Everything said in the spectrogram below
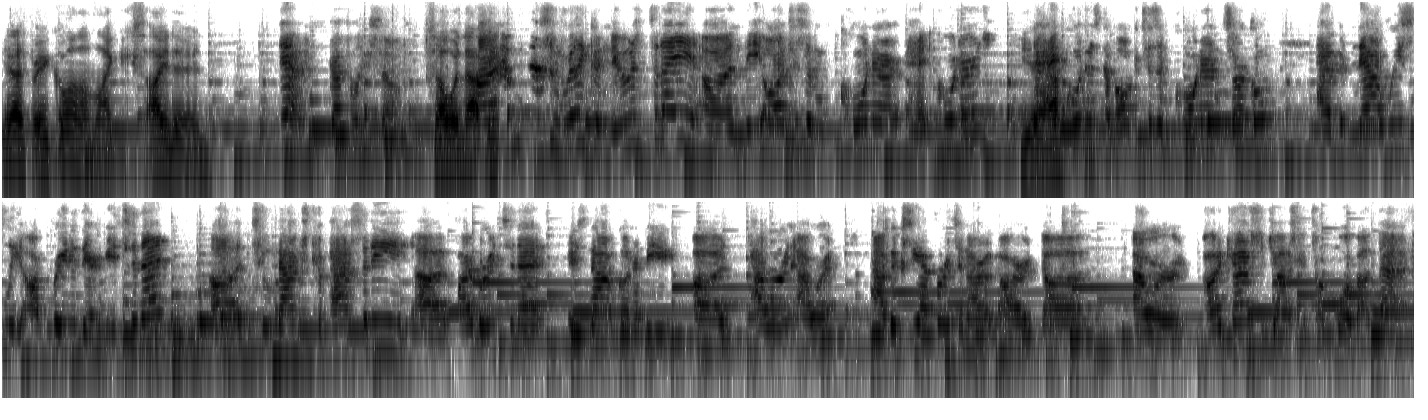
Yeah, it's pretty cool, I'm like excited. yeah definitely so So with that Uh, have some really good news today on the Autism Corner headquarters. The yeah, headquarters of Autism Corner and Circle have now recently upgraded their internet uh, to max capacity. Uh, fiber internet is now going to be uh, powering our advocacy efforts and our our uh, our podcast. And Josh can talk more about that.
